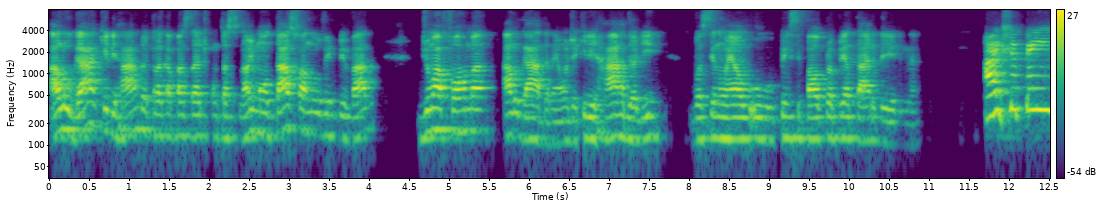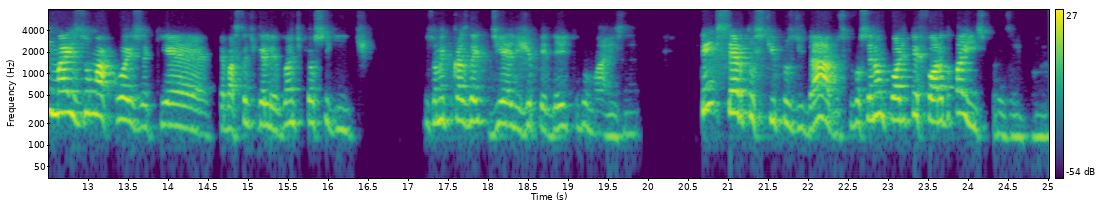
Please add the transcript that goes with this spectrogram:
alugar aquele hardware, aquela capacidade computacional e montar a sua nuvem privada de uma forma alugada, né? Onde aquele hardware ali você não é o, o principal proprietário dele, né? Aí você tem mais uma coisa que é, que é bastante relevante, que é o seguinte, principalmente por causa de LGPD e tudo mais, né? Tem certos tipos de dados que você não pode ter fora do país, por exemplo. Né?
